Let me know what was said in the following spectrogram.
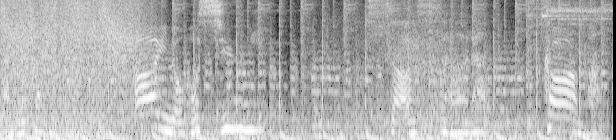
され愛の星海サンサーラカーマ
